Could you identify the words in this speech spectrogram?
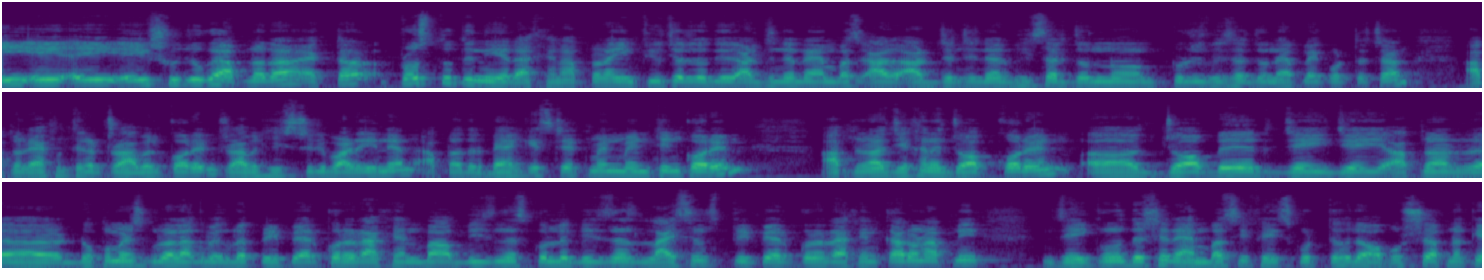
এই এই এই এই সুযোগে আপনারা একটা প্রস্তুতি নিয়ে রাখেন। আপনারা ইন ফিউচার যদি আর্জেন্টিনা অ্যাম্বাসি আর্জেন্টিনার ভিসার জন্য ট্যুরিস্ট ভিসার জন্য অ্যাপ্লাই করতে চান, আপনারা এখন থেকে ট্রাভেল করেন ট্রাভেল হিস্ট্রি বাড়িয়ে নেন, আপনাদের ব্যাংক স্টেটমেন্ট মেনটেন করেন, আপনারা যেখানে জব করেন জবের যেই যেই আপনার ডকুমেন্টসগুলো লাগবে, এগুলো প্রিপেয়ার করে রাখেন বা বিজনেস করলে বিজনেস লাইসেন্স প্রিপেয়ার করে রাখেন। কারণ আপনি যেই কোনো দেশের অ্যাম্বাসি ফেস করতে হলে অবশ্যই আপনাকে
